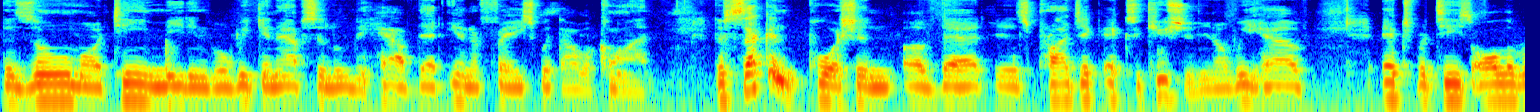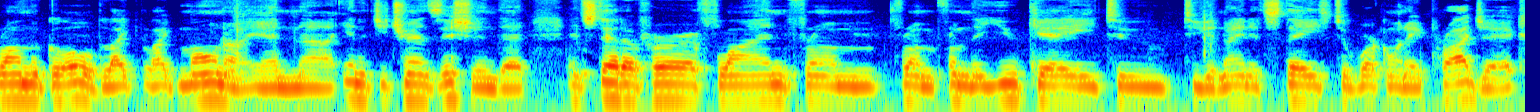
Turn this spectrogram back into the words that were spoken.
the Zoom or Team meeting where we can absolutely have that interface with our client. The second portion of that is project execution. You know, we have expertise all around the globe, like like Mona in uh, energy transition. That instead of her flying from from from the UK to to United States to work on a project,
